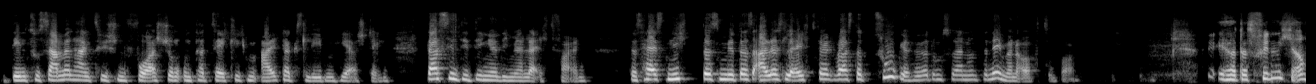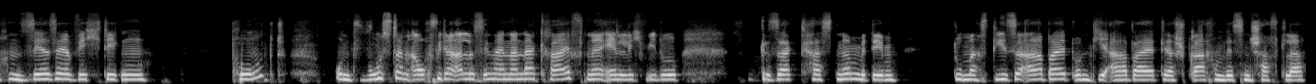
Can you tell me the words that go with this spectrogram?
Den Zusammenhang zwischen Forschung und tatsächlichem Alltagsleben herstellen. Das sind die Dinge, die mir leicht fallen. Das heißt nicht, dass mir das alles leicht fällt, was dazugehört, um so ein Unternehmen aufzubauen. Ja, das finde ich auch einen sehr, sehr wichtigen Punkt. Und wo es dann auch wieder alles ineinander greift, ne? ähnlich wie du gesagt hast, ne? mit dem du machst diese Arbeit und die Arbeit der Sprachenwissenschaftler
